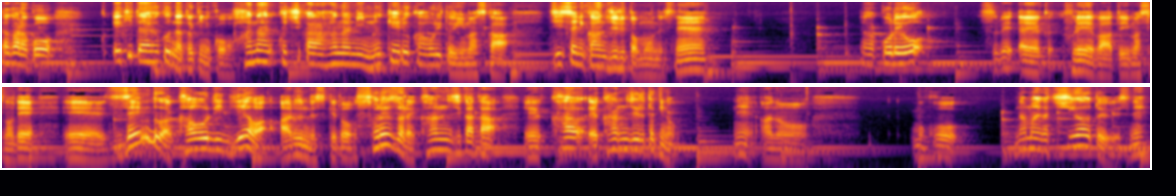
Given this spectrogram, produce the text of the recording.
だからこう、液体含んだ時にこう、鼻、口から鼻に抜ける香りと言いますか、実際に感じると思うんですね。だからこれをすべ、えー、フレーバーと言いますので、えー、全部は香りではあるんですけど、それぞれ感じ方、えー、かえ感じる時の、ね、あのもうこう、名前が違うというですね、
